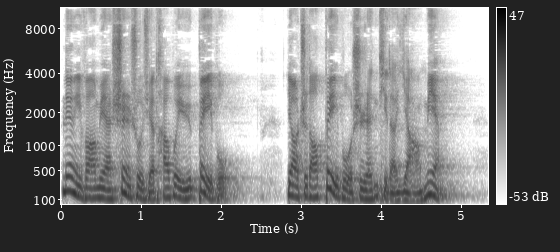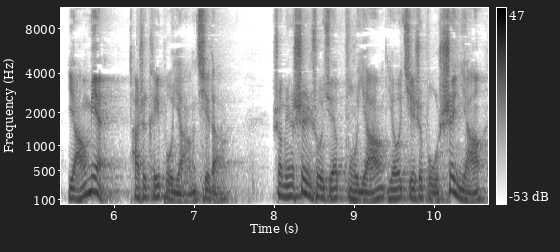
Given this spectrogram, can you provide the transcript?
另一方面，肾腧穴它位于背部，要知道背部是人体的阳面，阳面它是可以补阳气的，说明肾腧穴补阳，尤其是补肾阳，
